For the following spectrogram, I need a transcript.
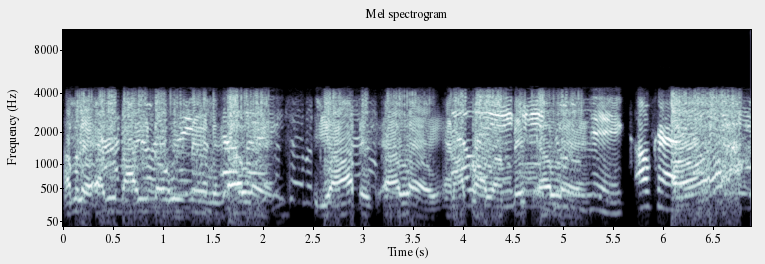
I'm gonna let everybody know his name is L.A. Yup, it's L.A. And I call him Miss L.A. Dick. Okay. Uh,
